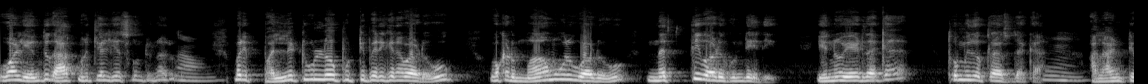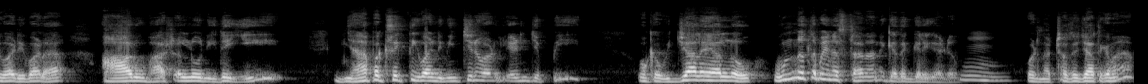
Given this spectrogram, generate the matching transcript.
వాళ్ళు ఎందుకు ఆత్మహత్యలు చేసుకుంటున్నారు? మరి పల్లెటూళ్ళలో పుట్టి పెరిగిన వాడు ఒకడు మామూలు వాడు నత్తి వాడికి ఉండేది ఎన్నో ఏడు దాకా? తొమ్మిదో క్లాస్ దాకా. అలాంటి వాడు ఇవాళ ఆరు భాషల్లో నిదయ్యి జ్ఞాపక శక్తి వాడిని మించిన వాడు లేడని చెప్పి ఒక విద్యాలయాల్లో ఉన్నతమైన స్థానానికి ఎదగలిగాడు. వాడు నక్షత్ర జాతకమా?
